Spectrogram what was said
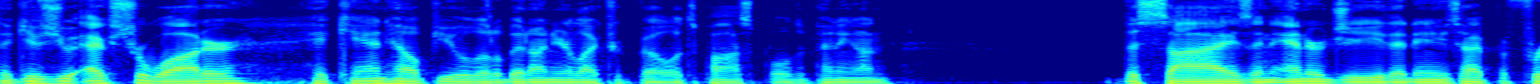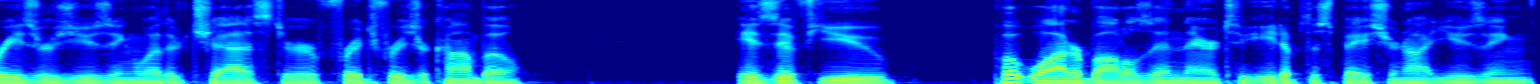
that gives you extra water, it can help you a little bit on your electric bill. It's possible, depending on the size and energy that any type of freezer is using, whether chest or fridge freezer combo, is if you put water bottles in there to eat up the space you're not using,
